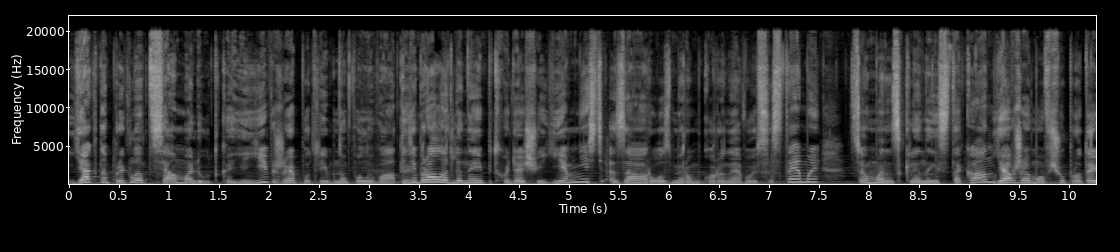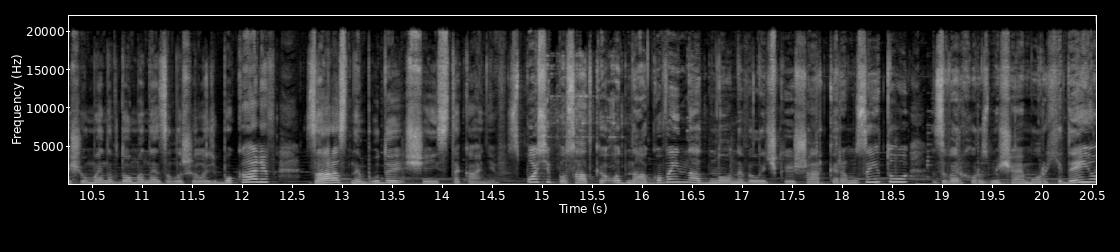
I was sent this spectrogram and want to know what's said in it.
Як, наприклад, ця малютка, її вже потрібно поливати. Підібрала для неї підходящу ємність за розміром кореневої системи. Це у мене скляний стакан. Я вже мовчу про те, що у мене вдома не залишилось бокалів. Зараз не буде ще й стаканів. Спосіб посадки однаковий. На дно невеличкий шар керамзиту, зверху розміщаємо орхідею.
